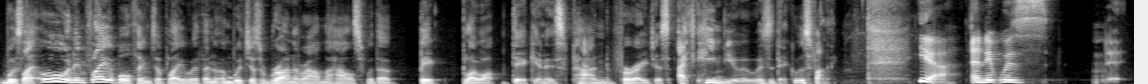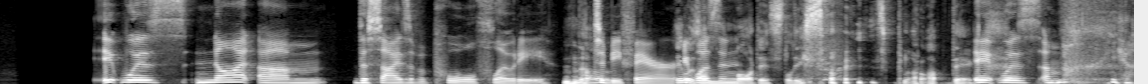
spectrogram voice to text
was like, "Oh, an inflatable thing to play with," and, and would just run around the house with a big blow up dick in his hand for ages. I, he knew it was a dick. It was funny. Yeah, and it was it was not um the size of a pool floaty No, to be fair. it was wasn't a modestly sized blow up dick. it was um yeah.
